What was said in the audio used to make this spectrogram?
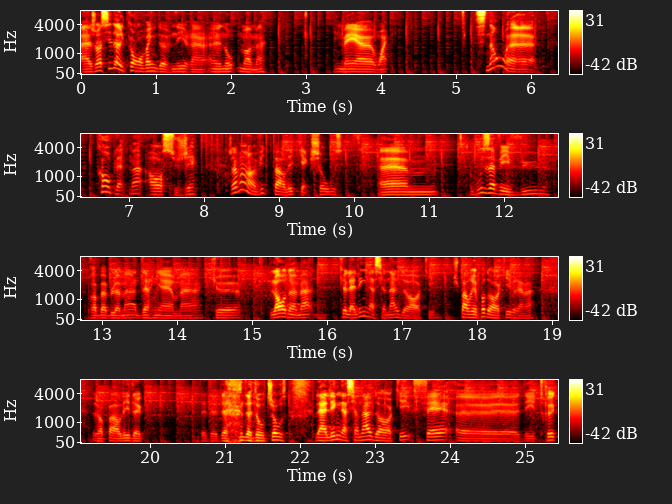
Euh, je vais essayer de le convaincre de venir à, un autre moment. Mais euh, ouais. Sinon, complètement hors sujet, j'avais envie de parler de quelque chose. vous avez vu probablement dernièrement que lors d'un match, que la Ligue nationale de hockey, je ne parlerai pas de hockey vraiment, je vais parler de d'autres choses. La Ligue nationale de hockey fait euh, des trucs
